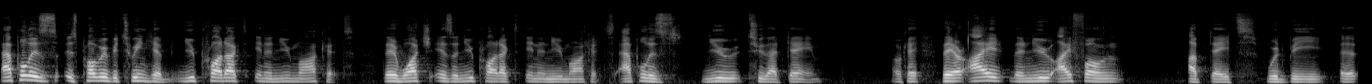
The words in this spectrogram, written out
Apple is, is probably between here, new product in a new market. Their watch is a new product in a new market. Apple is new to that game. Okay, their, i, their new iPhone update would be a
